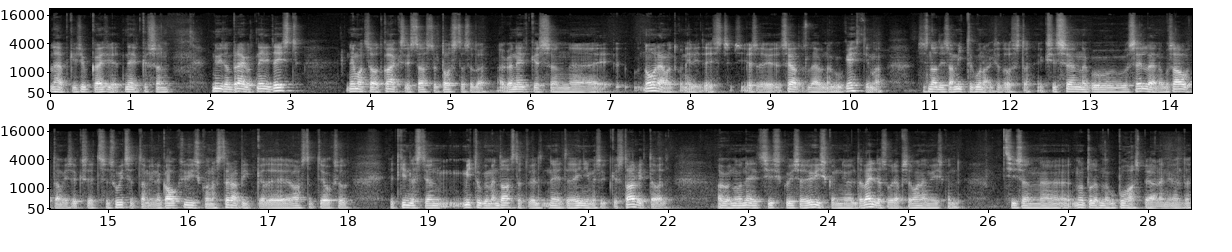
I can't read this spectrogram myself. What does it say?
lähebki sihuke asi, et need, kes on, nüüd on praegult neliteist nemad saavad kaheksateist aastaselt osta seda, aga need, kes on äh, nooremad kui neliteist ja see seadus läheb nagu kehtima, siis nad ei saa mitte kunagi seda osta, ehk siis see on nagu selle nagu saavutamiseks, et see suitsetamine kaoks ühiskonnast ära pikkade aastate jooksul. et kindlasti on mitukümmend aastat veel need inimesed, kes tarvitavad. aga no need siis, kui see ühiskond nii-öelda välja sureb, see vanem ühiskond, siis on, äh, no tuleb nagu puhas peale nii-öelda,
